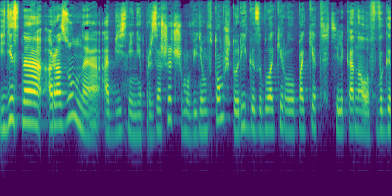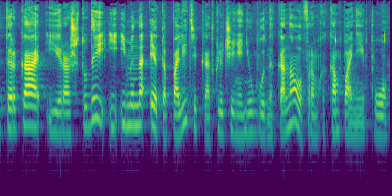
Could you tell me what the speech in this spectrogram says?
Единственное разумное объяснение произошедшему видим в том, что Рига заблокировала пакет телеканалов ВГТРК и Rush Today, и именно эта политика отключения неугодных каналов в рамках кампании по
